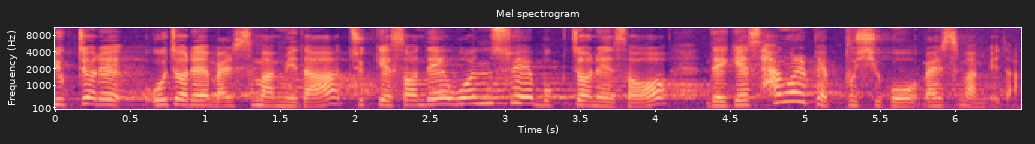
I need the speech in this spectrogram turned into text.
6절에 5절에 말씀합니다. 주께서 내 원수의 목전에서 내게 상을 베푸시고 말씀합니다.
